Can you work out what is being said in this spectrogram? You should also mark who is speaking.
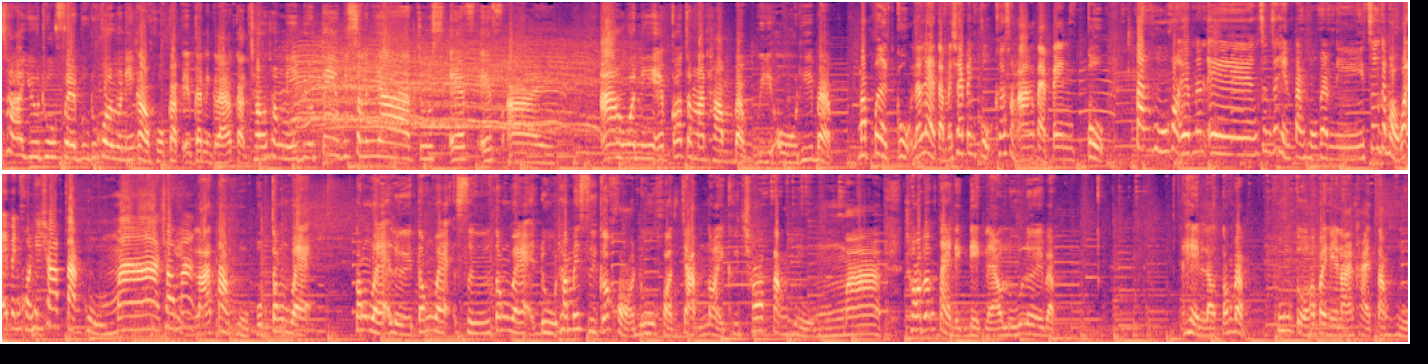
Speaker 1: อนๆชาว YouTube Facebook ทุกคนวันนี้กลับพบกับเอฟกันอีกแล้ว กับช่องช่องนี้ Beauty วิศรัญญา Juice F F I อะวันนี้เอฟก็จะมาทำแบบวิดีโอที่แบบ
Speaker 2: มาเปิดกุนั่นแหละแต่ไม่ใช่เป็นกุเครื่องสำอางแต่เป็นกุต่างหูของเอฟนั่นเอง ซึ่งจะเห็นต่างหูแบบนี้ ซึ่งจะบอกว่าเอฟเป็นคนที่ชอบต่างหูมากชอบมาก
Speaker 1: ร้านต่างหูปุ๊บต้องแวะ ต้องแวะเลยต้องแวะซื้อต้องแวะดูถ้าไม่ซื้อก็ขอดูขอจับหน่อยคือชอบต่างหูมาก ชอบตั้งแต่เด็ก ๆ แล้วรู้เลยแบบ เห็นเราต้องแบบพุ่งตัวเข้าไปในร้านขายต่างหู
